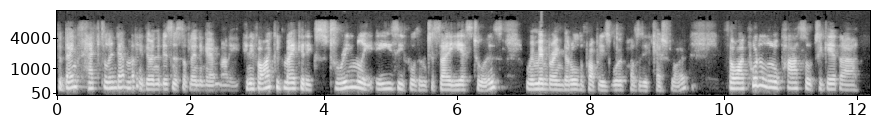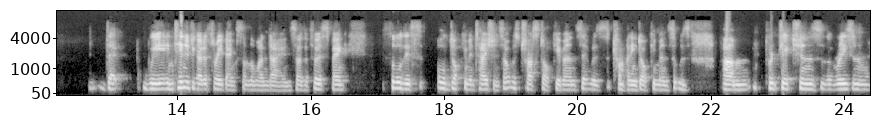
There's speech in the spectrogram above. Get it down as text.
the banks have to lend out money. They're in the business of lending out money. And if I could make it extremely easy for them to say yes to us, remembering that all the properties were positive cash flow, so I put a little parcel together that we intended to go to three banks on the one day. And so the first bank saw this all documentation. So it was trust documents, it was company documents, it was um, projections, the reason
